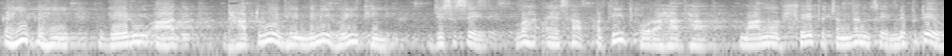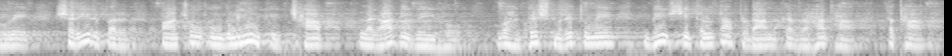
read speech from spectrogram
कहीं-कहीं गेरू आदि धातुएँ भी मिली हुई थीं। जिससे वह ऐसा प्रतीत हो रहा था, मानो श्वेत चंदन से लिपटे हुए शरीर पर पाँचों उंगलियों की छाप लगा दी गई हो। वह ग्रीष्म ऋतु में भी शीतलता प्रदान कर रहा था तथा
